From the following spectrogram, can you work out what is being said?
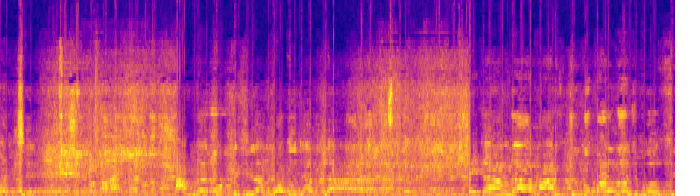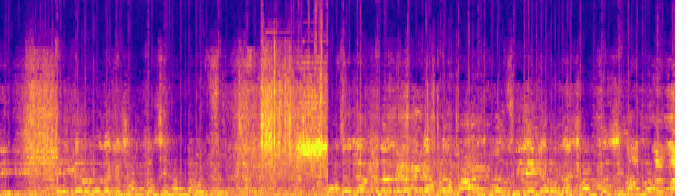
করছে। আমরা করতেছিলাম পদযাত্রা। এটা আমরা মার্চ টু গোপালগঞ্জ বলছি। এই কারণে নাকি সন্ত্রাসী হামলা হয়েছে। পদযাত্রাটাকে আমরা মার্চ বলছি, এই কারণে সন্ত্রাসী হামলা হয়েছে।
